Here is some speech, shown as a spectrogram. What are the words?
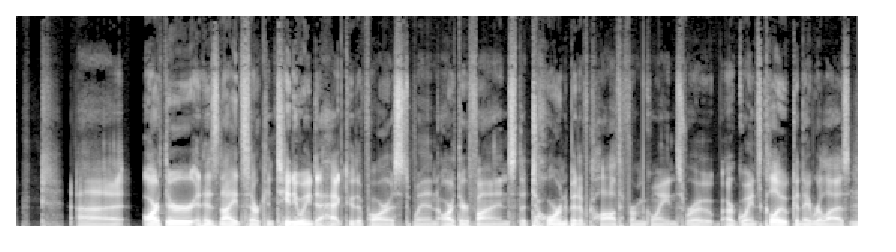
Arthur and his knights are continuing to hack through the forest when Arthur finds the torn bit of cloth from Gawain's robe or Gawain's cloak, and they realize,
